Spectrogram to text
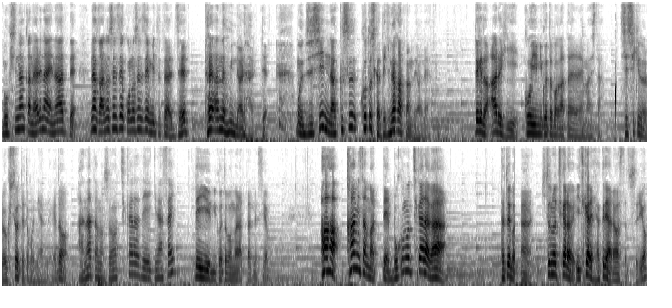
牧師なんかなれないなってなんかあの先生この先生見てたら絶対あんな風になれないって。もう自信なくすことしかできなかったんだよね。だけどある日こういう見言葉が与えられました。四式の6章ってとこにあるんだけどあなたのその力で生きなさい。っていう見言葉をもらったんですよ。ああ神様って僕の力が例えば、うん、人の力を1から100で表したとするよ。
